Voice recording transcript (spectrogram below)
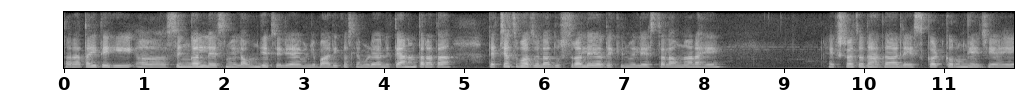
तर आता इथे ही सिंगल लेस मी लावून घेतलेली आहे म्हणजे बारीक असल्यामुळे. आणि त्यानंतर आता त्याच्याच बाजूला दुसरा लेअर देखील मी लेसचा लावणार आहे. एक्स्ट्राचा धागा लेस कट करून घ्यायची आहे.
